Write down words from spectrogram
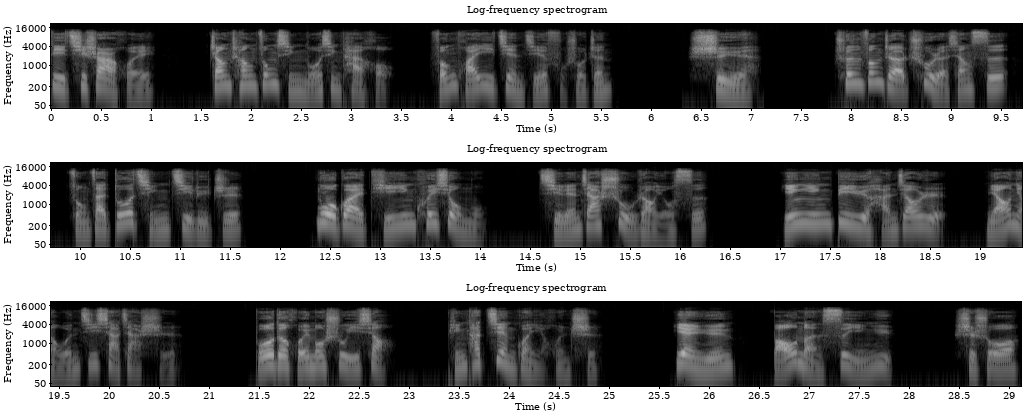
第七十二回，张昌宗行挪信太后，冯怀义见解抚硕真。诗曰：“春风着，触惹相思，总在多情寄虑之。莫怪啼莺窥绣幕，乞怜家树绕游丝。盈盈碧玉寒娇日，袅袅闻鸡下嫁时。博得回眸舒一笑，凭他见惯也浑痴。燕云保暖思淫欲，是说。”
